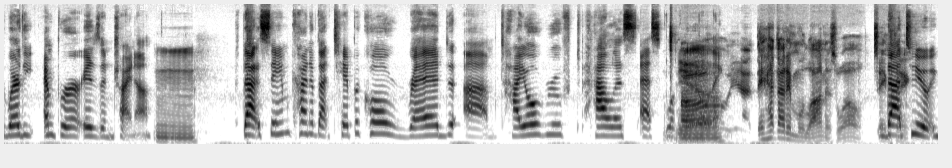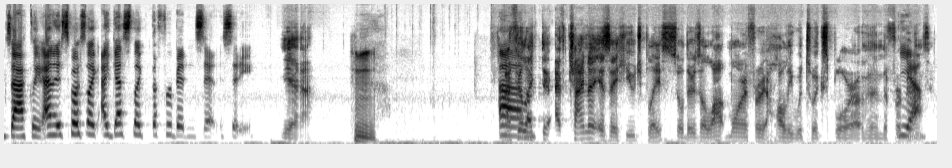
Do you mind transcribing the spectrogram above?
where the emperor is in China. Mm, That same kind of that typical red um tile roofed palace esque looking Yeah. building. oh yeah they had that in mulan as well same thing. that thing too, exactly. And it's supposed to like I guess like the Forbidden City. yeah hmm. I feel Um, like the, China is a huge place, so there's a lot more for Hollywood to explore other than the Forbidden Yeah. City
